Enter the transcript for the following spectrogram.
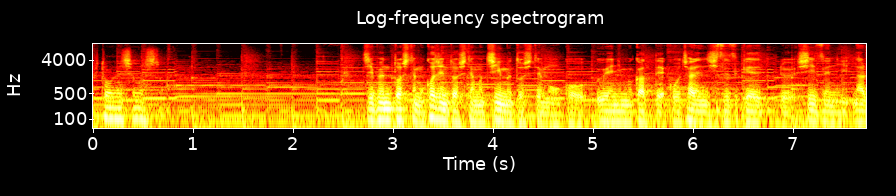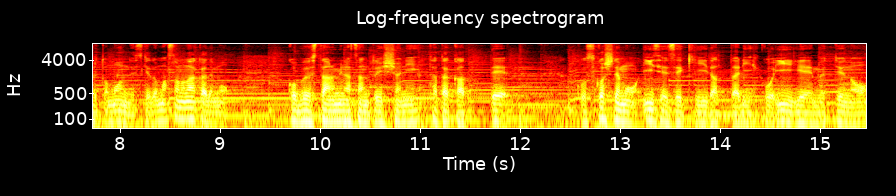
不当にしました。自分としても個人としてもチームとしてもこう上に向かってこうチャレンジし続けるシーズンになると思うんですけど、まあ、その中でもこうブースターの皆さんと一緒に戦ってこう少しでもいい成績だったりこういいゲームっていうのを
